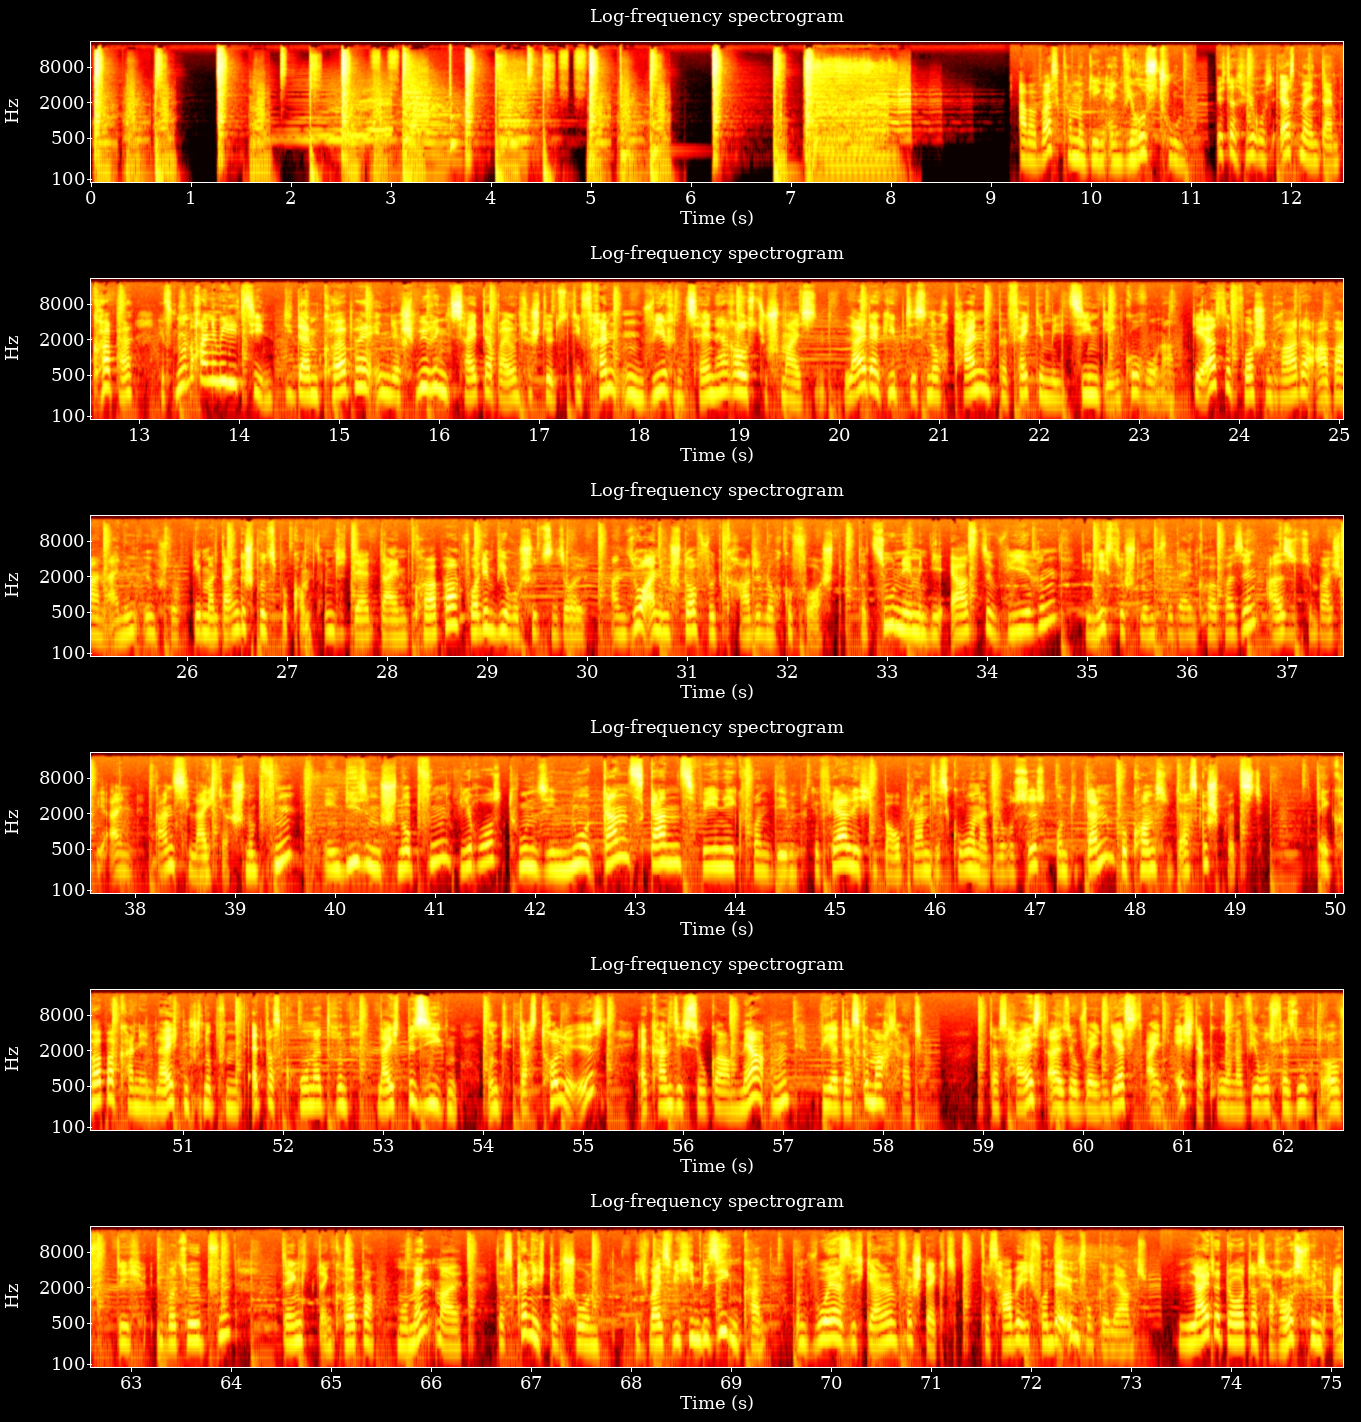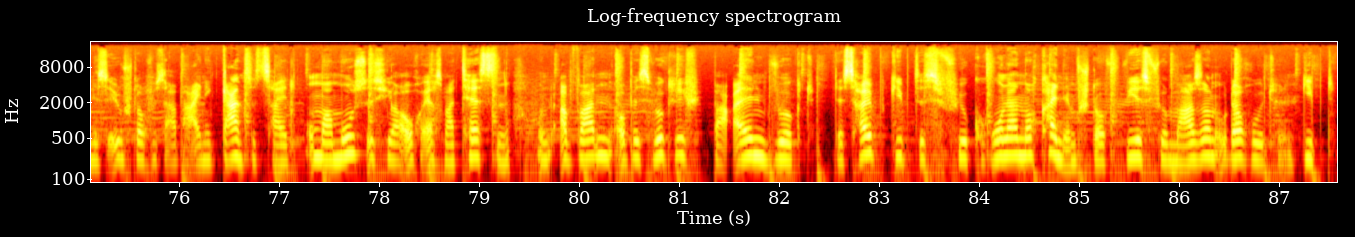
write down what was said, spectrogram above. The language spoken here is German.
you Aber was kann man gegen ein Virus tun? Ist das Virus erstmal in deinem Körper, hilft nur noch eine Medizin, die deinem Körper in der schwierigen Zeit dabei unterstützt, die fremden Virenzellen herauszuschmeißen. Leider gibt es noch keine perfekte Medizin gegen Corona. Die Ärzte forschen gerade aber an einem Impfstoff, den man dann gespritzt bekommt und der deinen Körper vor dem Virus schützen soll. An so einem Stoff wird gerade noch geforscht. Dazu nehmen die Ärzte Viren, die nicht so schlimm für deinen Körper sind, also zum Beispiel ein ganz leichter Schnupfen Schnupfen. In diesem Schnupfenvirus tun sie nur ganz, ganz wenig von dem gefährlichen Bauplan des Coronaviruses und dann bekommst du das gespritzt. Der Körper kann den leichten Schnupfen mit etwas Corona drin leicht besiegen. Und das Tolle ist, er kann sich sogar merken, wie er das gemacht hat. Das heißt also, wenn jetzt ein echter Coronavirus versucht, auf dich überzuhüpfen, denkt dein Körper, Moment mal, das kenne ich doch schon. Ich weiß, wie ich ihn besiegen kann und wo er sich gerne versteckt. Das habe ich von der Impfung gelernt. Leider dauert das Herausfinden eines Impfstoffes aber eine ganze Zeit und man muss es ja auch erstmal testen und abwarten, ob es wirklich bei allen wirkt. Deshalb gibt es für Corona noch keinen Impfstoff, wie es für Masern oder Röteln gibt.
